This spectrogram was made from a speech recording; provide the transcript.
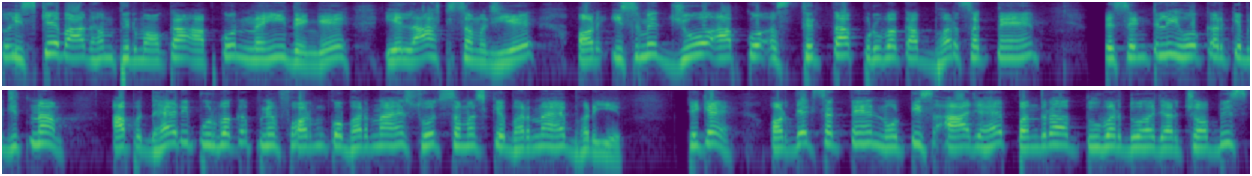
तो इसके बाद हम फिर मौका आपको नहीं देंगे। ये लास्ट समझिए और इसमें जो आपको अस्थिरता पूर्वक आप भर सकते हैं पेशेंटली होकर के जितना आप धैर्यपूर्वक अपने फॉर्म को भरना है सोच समझ के भरना है, भरिए। ठीक है? और देख सकते हैं नोटिस आज है 15 अक्टूबर 2024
